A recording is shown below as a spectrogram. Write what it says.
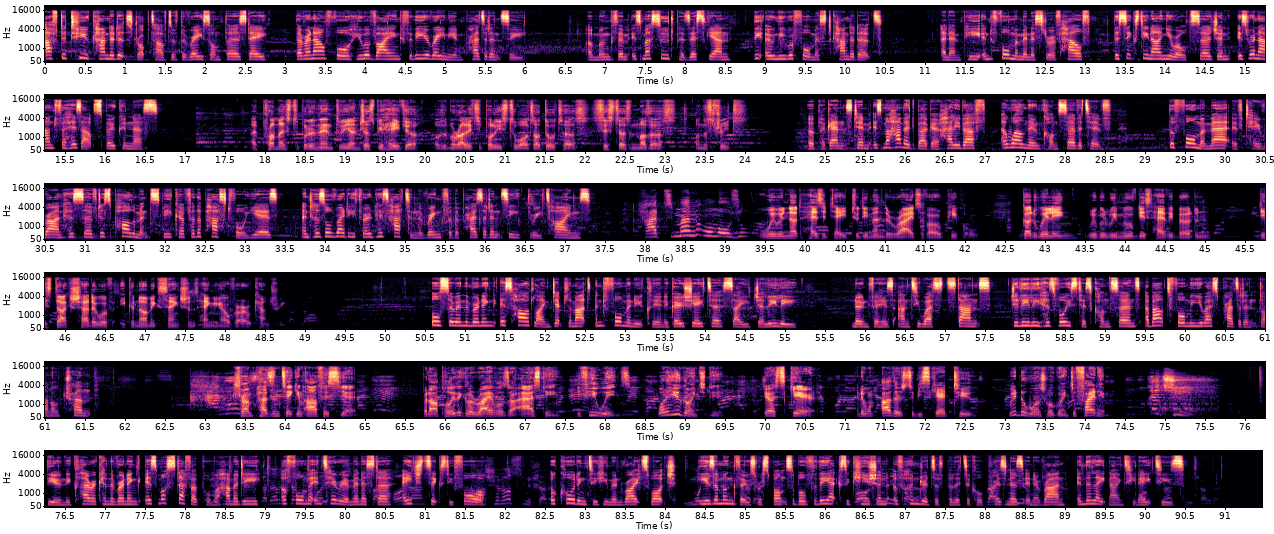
After two candidates dropped out of the race on Thursday, there are now four who are vying for the Iranian presidency. Among them is Masoud Pezeshkian, the only reformist candidate. An MP and former Minister of Health, the 69 year old surgeon is renowned for his outspokenness. I promise to put an end to the unjust behaviour of the morality police towards our daughters, sisters, and mothers on the streets. Up against him is Mohammad Bagher Ghalibaf, a well known conservative. The former mayor of Tehran has served as parliament speaker for the past four years and has already thrown his hat in the ring for the presidency three times. We will not hesitate to demand the rights of our people. God willing, we will remove this heavy burden, this dark shadow of economic sanctions hanging over our country. Also in the running is hardline diplomat and former nuclear negotiator Saeed Jalili. Known for his anti West stance, Jalili has voiced his concerns about former US President Donald Trump. Trump hasn't taken office yet. But our political rivals are asking if he wins, what are you going to do? They are scared, and they want others to be scared too. We're the ones who are going to fight him. The only cleric in the running is Mostafa Pourmohammadi, a former interior minister, aged 64. According to Human Rights Watch, he is among those responsible for the execution of hundreds of political prisoners in Iran in the late 1980s.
